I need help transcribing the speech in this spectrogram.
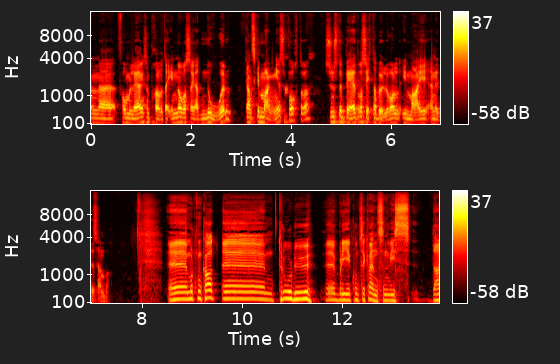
en uh, formulering som prøver å ta inn over seg at noen, ganske mange supportere, syns det er bedre å sitte på Ullevål i mai enn i desember. Eh, Morten, hva eh, tror du eh, blir konsekvensen hvis, de,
